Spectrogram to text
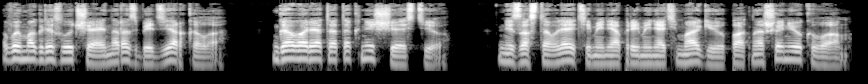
Вы могли случайно разбить зеркало. Говорят, это к несчастью. Не заставляйте меня применять магию по отношению к вам.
